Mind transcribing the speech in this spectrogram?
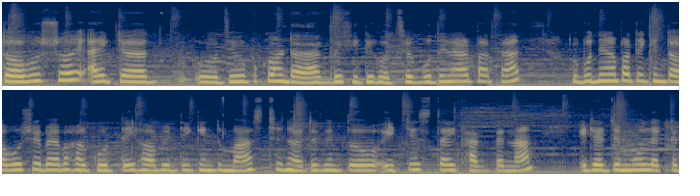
তো অবশ্যই আরেকটা যে উপকরণটা লাগবে সেটি হচ্ছে পুদিনার পাতা। তো পুদিনা পাতা কিন্তু অবশ্যই ব্যবহার করতেই হবে, এটি কিন্তু মাস্ট নয়তো কিন্তু এই টেস্টটাই থাকবে না। এটার যে মূল একটা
